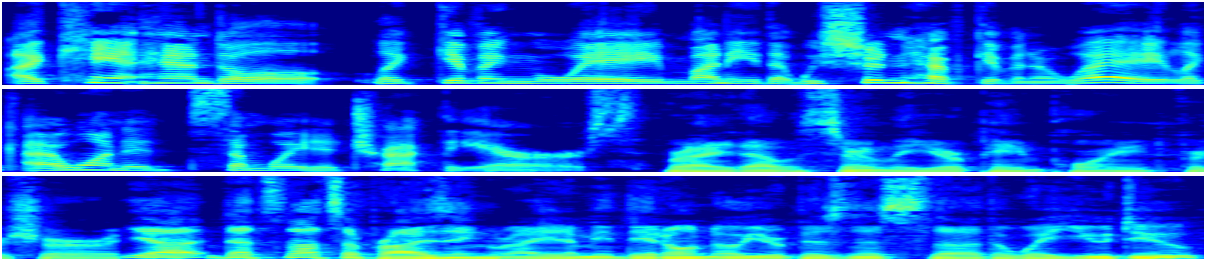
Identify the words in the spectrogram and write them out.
I can't handle like giving away money that we shouldn't have given away. Like I wanted some way to track the errors. Right. That was certainly your pain point for sure. Yeah. That's not surprising, right? I mean, they don't know your business uh, the way you do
